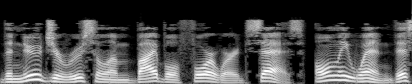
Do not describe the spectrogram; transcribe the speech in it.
the New Jerusalem Bible Foreword says, only when this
